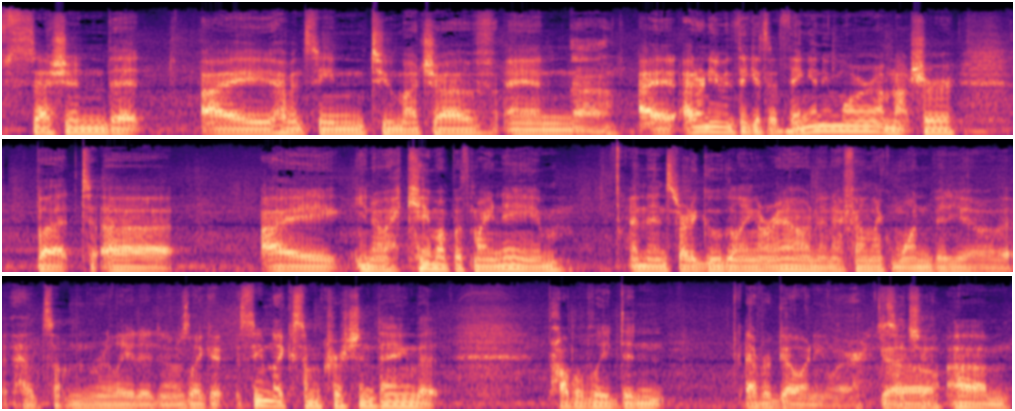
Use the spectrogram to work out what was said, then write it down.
session that I haven't seen too much of, and Nah. I, I don't even think it's a thing anymore. I'm not sure, but uh, I you know came up with my name and then started googling around, and I found like one video that had something related, and it was like it seemed like some Christian thing that probably didn't ever go anywhere. Gotcha. So, um,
